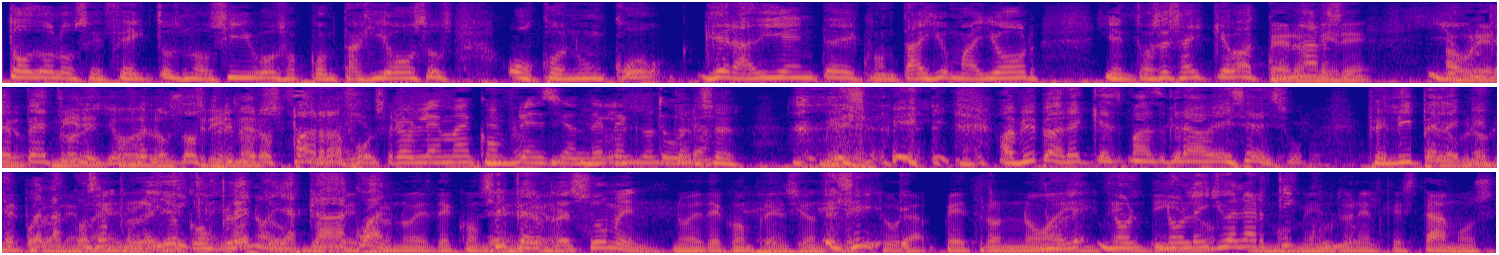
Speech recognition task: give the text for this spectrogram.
Todos los efectos nocivos o contagiosos o con un co- gradiente de contagio mayor y entonces hay que vacunarse. mire, y yo Aurelio, creo que Petro leyó los los dos trinos. primeros párrafos. problema de comprensión y de lectura. Sí, a mí me parece que es más grave es eso. Felipe le Yo mete pues la cosa es- política. Leyó completo. Bueno, ya cada Petro cual. no es de Sí, comprensión, pero resumen. No es de comprensión de Sí, lectura. Petro no, no ha le- no- leyó el artículo. momento en el que estamos.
